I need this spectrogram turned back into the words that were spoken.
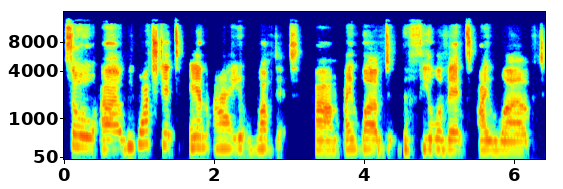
So, uh, we watched it and I loved it. Um, I loved the feel of it. I loved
